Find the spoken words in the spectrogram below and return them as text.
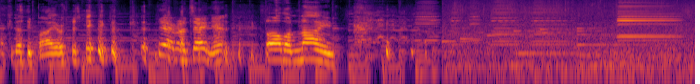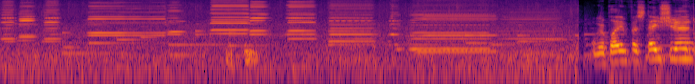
I can only buy already. Yeah, I'm telling you. oh, I'm on nine. I'm going to play Infestation.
